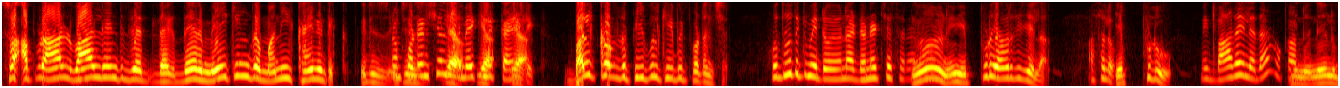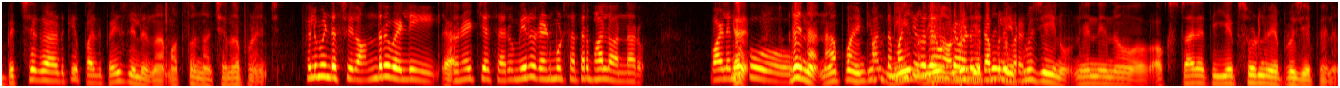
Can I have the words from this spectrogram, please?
so అప్పుడు వాళ్ళు వాళ్ళు ఏంటి they are making the money kinetic it is bulk of the people keep it potential. హుద్హుద్కి మీరు ఏమైనా డొనేట్ చేశారా? నేను ఎప్పుడు ఎవరికి చేయాల. అసలు? ఎప్పుడు. మీకు బాధ లేదా నేను బిచ్చగాడికి పది పైసలు వెళ్ళింది మొత్తం నా చిన్నప్పటి నుంచి. ఫిల్మ్ ఇండస్ట్రీలో అందరూ వెళ్ళి డొనేట్ చేశారు. మీరు రెండు మూడు సందర్భాల్లో అన్నారు. నా పాయింట్ ఎప్పుడు చేయను. నేను నేను ఒకసారి అయితే ఈ ఎపిసోడ్ నేను ఎప్పుడు చెప్పాను.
